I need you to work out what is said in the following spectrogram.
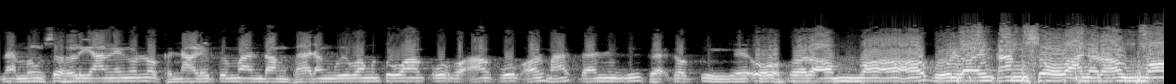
Nek mungsuh liyane ngono genali tumandang bareng kuwi wong tuaku kok aku kon mateni iki gak kepiye. Oh Rama kula ingkang sowan Rama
